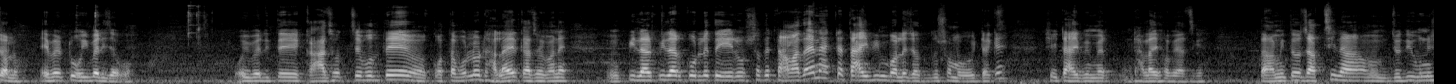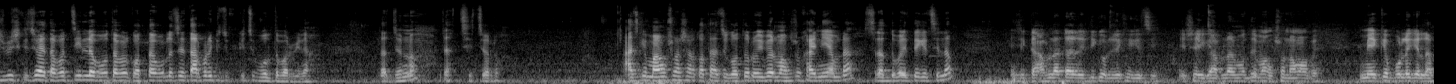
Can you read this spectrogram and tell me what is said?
চলো, এবার একটু ওই বাড়ি যাব। ওই বাড়িতে কাজ হচ্ছে বলতে, কথা বলল, ঢালাইয়ের কাজ হয়। মানে পিলার পিলার করলে তো এর ওর সাথে টানা দেয় না, একটা টাইবিম বলে যতদূর সম্ভব ওইটাকে। সেই টাইবিমের ঢালাই হবে আজকে। তা আমি তো যাচ্ছি না, যদি উনিশ বিশ কিছু হয়, তারপর চিল্লাবো, তারপর কথা বলেছে, তারপরে কিছু কিছু বলতে পারবি না। তার জন্য যাচ্ছি, চলো। আজকে মাংস আসার কথা আছে, গত রবিবার মাংস খাইনি আমরা, শ্রাদ্ধ বাড়িতে গেছিলাম। এই যে গাবলাটা রেডি করে রেখে গেছি, এসে এই গাবলার মধ্যে মাংস নামাবে। মেয়েকে বলে গেলাম,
